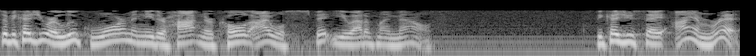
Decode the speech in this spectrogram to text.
So because you are lukewarm and neither hot nor cold, I will spit you out of my mouth. Because you say, I am rich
